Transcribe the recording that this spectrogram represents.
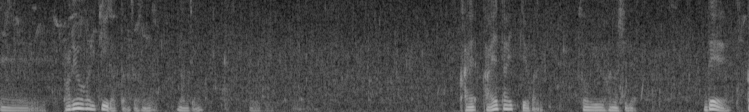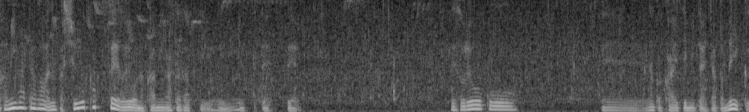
えー、パルヨが1位だったんですよ、その、なんていうの、変え、変えたいっていうかね、そういう話で。で、髪型がなんか就活生のような髪型だっていうふうに言ってて、で、それをこう、えー、なんか変えてみたいって、あとメイク。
